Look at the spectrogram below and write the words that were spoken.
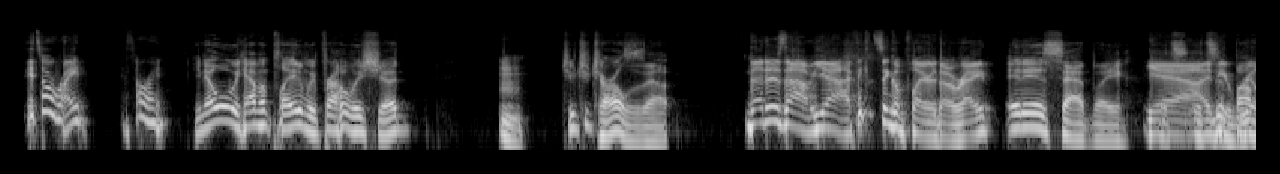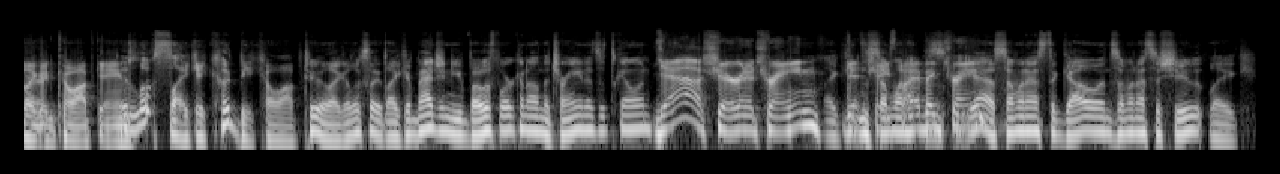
it's all right. It's all right. you know what we haven't played and we probably should. Hmm. Choo Choo Charles is out. That is out. Yeah, I think it's single player though, right? It is sadly. Yeah, it's, it'd be a really good co-op game. It looks like it could be co-op too. Like it looks like like imagine you both working on the train as it's going. yeah, sharing a train, Like getting chased by a big train. Yeah, someone has to go and someone has to shoot. Like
